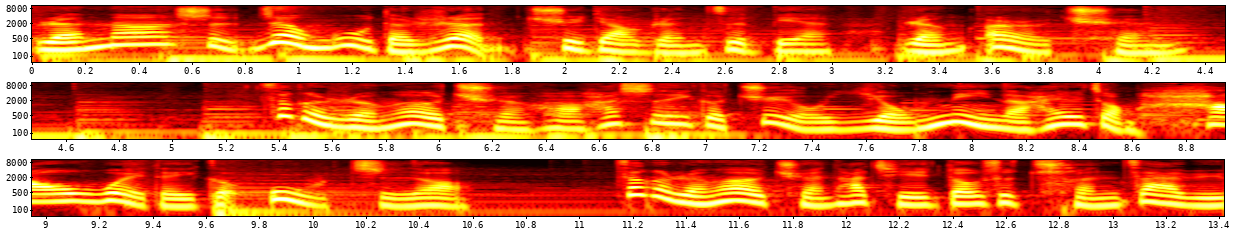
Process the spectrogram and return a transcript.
人呢是任务的任，去掉人字边，壬二醛。这个壬二醛哈，它是一个具有油腻的，还有一种蒿味的一个物质哦。这个壬二醛，它其实都是存在于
